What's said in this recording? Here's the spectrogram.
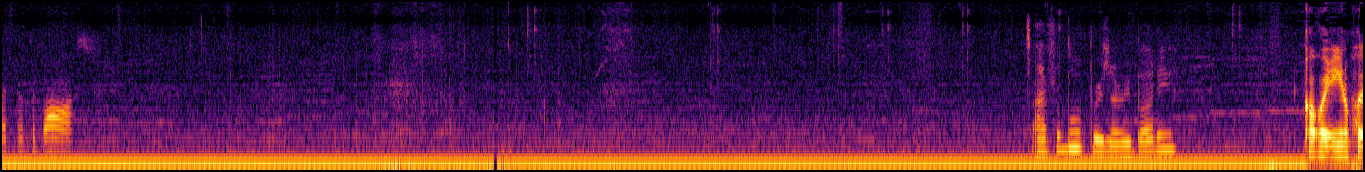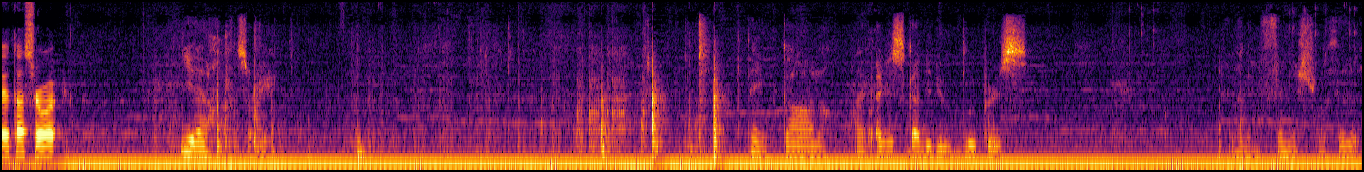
Okay, bet that's a boss. Time for bloopers, everybody. Coco, you gonna play with us or what? Yeah, sorry. Thank God. I, I just got to do bloopers. And I'm finished with it.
